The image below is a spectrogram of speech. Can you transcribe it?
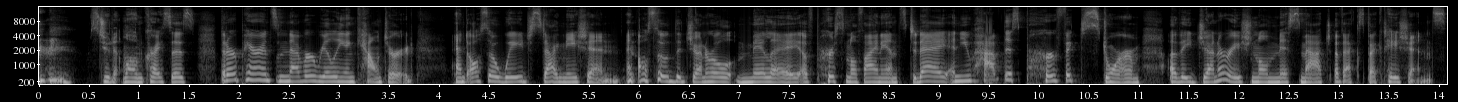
student loan crisis, that our parents never really encountered and also wage stagnation, and also the general melee of personal finance today. And you have this perfect storm of a generational mismatch of expectations.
